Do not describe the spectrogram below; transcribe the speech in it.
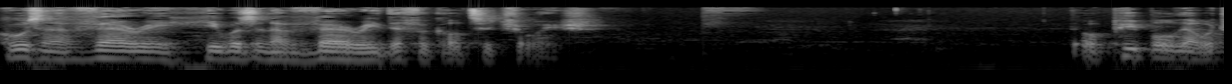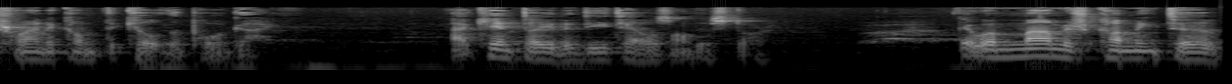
who's in a very, he was in a very difficult situation. There were people that were trying to come to kill the poor guy. I can't tell you the details on this story. There were mamish coming to,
